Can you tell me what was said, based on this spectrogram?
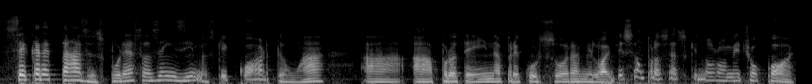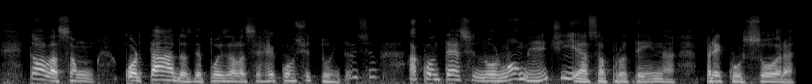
secretases, por essas enzimas que cortam a a, a, proteína precursora amiloide. Isso é um processo que normalmente ocorre. Então, elas são cortadas, depois elas se reconstituem. Então, isso acontece normalmente e essa proteína precursora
